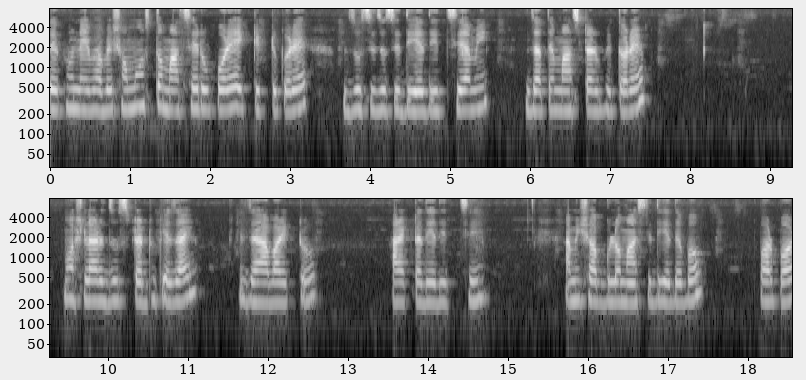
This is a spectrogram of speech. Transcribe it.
দেখুন এইভাবে সমস্ত মাছের উপরে একটু একটু করে জুসি জুসি দিয়ে দিচ্ছি আমি, যাতে মাছটার ভিতরে মশলার জুসটা ঢুকে যায়। যা আবার একটু আরেকটা দিয়ে দিচ্ছি। আমি সবগুলো মাছ দিয়ে দেব পরপর।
